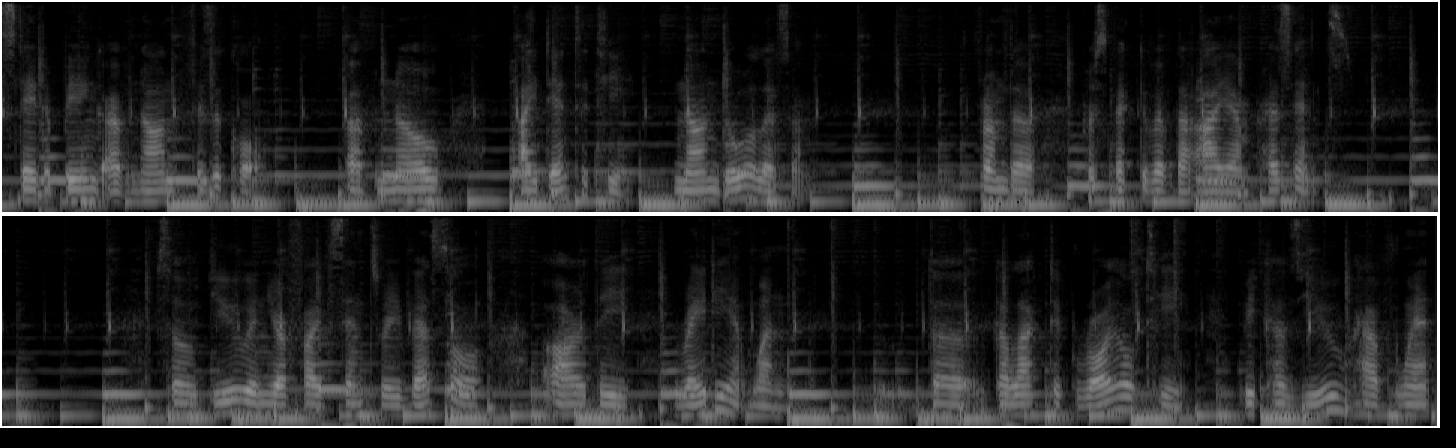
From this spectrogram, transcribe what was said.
state of being of non physical, of no identity, non dualism, from the perspective of the I am presence. So, you and your five sensory vessel are the radiant one, the galactic royalty, because you have went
